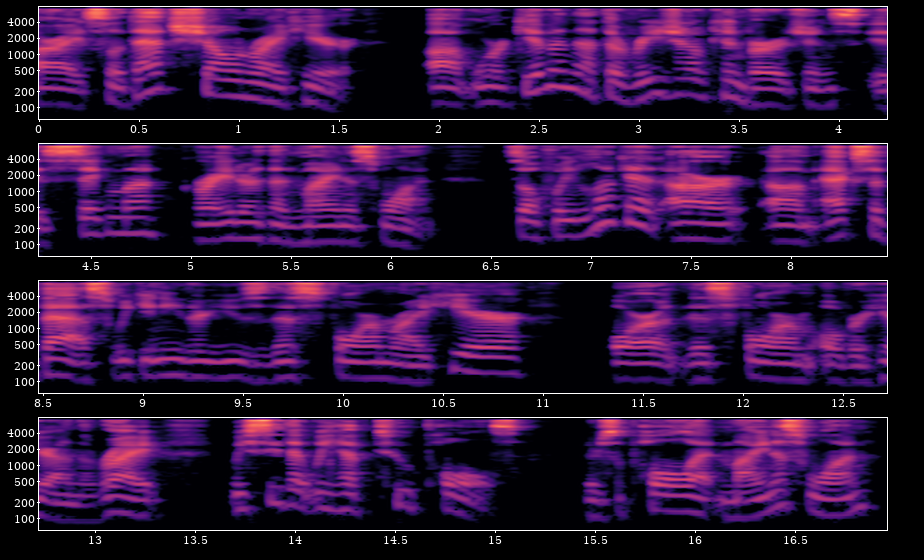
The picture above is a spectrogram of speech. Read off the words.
All right, so that's shown right here. Um, we're given that the region of convergence is sigma greater than minus 1. So if we look at our um, x of s, we can either use this form right here, or this form over here on the right, we see that we have two poles. There's a pole at minus 1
